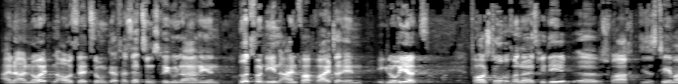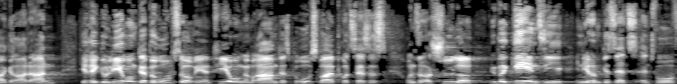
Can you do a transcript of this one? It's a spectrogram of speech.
einer erneuten Aussetzung der Versetzungsregularien wird von Ihnen einfach weiterhin ignoriert. Frau Stobe von der SPD äh, sprach dieses Thema gerade an. Die Regulierung der Berufsorientierung im Rahmen des Berufswahlprozesses unserer Schüler übergehen Sie in Ihrem Gesetzentwurf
